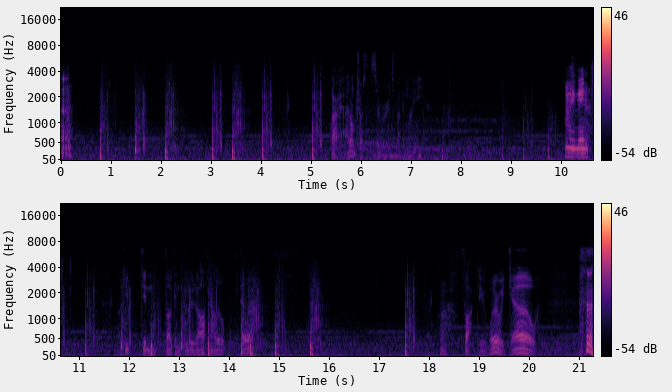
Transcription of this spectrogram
Oh. Alright, I don't trust this server, it's fucking laggy. What do you mean? I keep getting fucking booted off my little pillar. Oh, fuck, dude. Where do we go?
